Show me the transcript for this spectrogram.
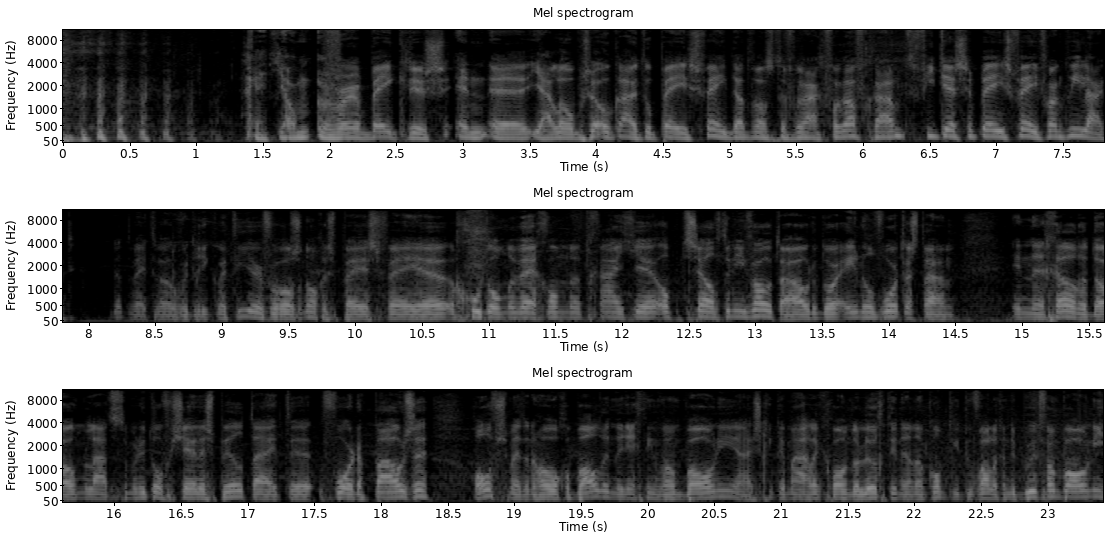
Gert-Jan Verbeek dus. En uh, ja, lopen ze ook uit op PSV? Dat was de vraag voorafgaand. Vitesse PSV, Frank Wielaert. Dat weten we over drie kwartier. Vooralsnog is PSV uh, goed onderweg om het gaatje op hetzelfde niveau te houden. Door 1-0 voor te staan in uh, Gelredoom. Laatste minuut officiële speeltijd uh, voor de pauze. Hofs met een hoge bal in de richting van Boni. Hij schiet hem eigenlijk gewoon de lucht in en dan komt hij toevallig in de buurt van Boni.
